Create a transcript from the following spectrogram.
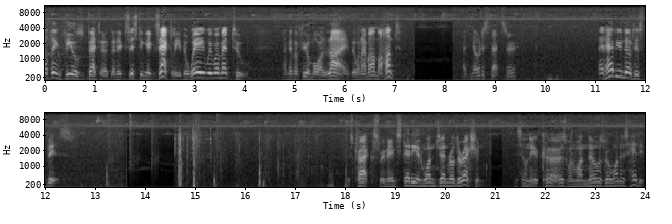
Nothing feels better than existing exactly the way we were meant to. I never feel more alive than when I'm on the hunt. I've noticed that, sir. And have you noticed this? His tracks remain steady in one general direction. This only occurs when one knows where one is headed.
